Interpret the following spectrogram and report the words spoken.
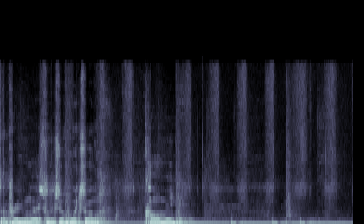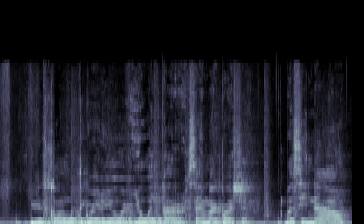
So pretty much with your with your combing, you just combing with the grain of your your wave pattern, same like brushing. But see now,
